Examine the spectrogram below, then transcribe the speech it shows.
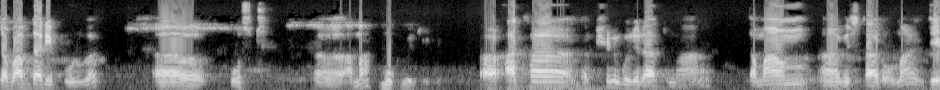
જવાબદારીપૂર્વક પોસ્ટ આમાં મૂકવી જોઈએ. આખા દક્ષિણ ગુજરાતમાં તમામ વિસ્તારોમાં જે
